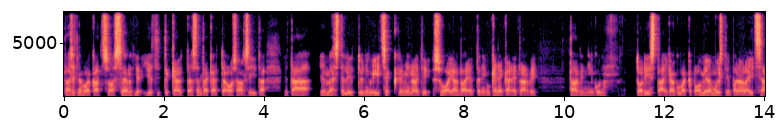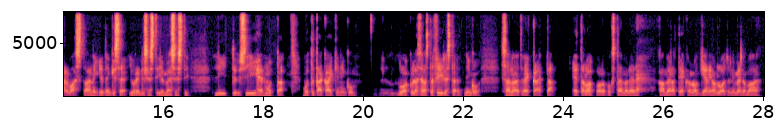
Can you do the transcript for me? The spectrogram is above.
tai sitten ne voi katsoa sen ja, ja sitten käyttää sen tai käyttää osan siitä. Ja tämä ilmeisesti liittyy niin kuin itsekriminointisuojaan tai että niin kuin kenenkään ei tarvi, tarvi niin kuin todistaa ikään kuin vaikkapa omilla muistiinpanoilla itseään vastaan, niin jotenkin se juridisesti ilmeisesti liittyy siihen, mutta, mutta tämä kaikki niin kuin luo kyllä sellaista fiilistä, että niin kuin sanoit Veikka, että, että loppujen lopuksi tämmöinen kamerateknologia niin on luotu nimenomaan –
